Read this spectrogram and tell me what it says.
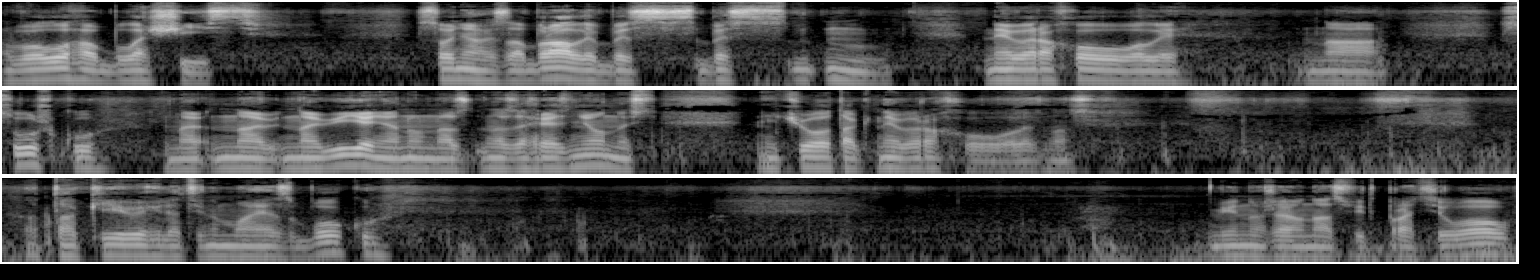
волога була 6. Сонях забрали без, без ну, не вираховували на сушку, на, на, на віяння, ну, на, на загрязненість. Нічого так не вираховували з нас. Отакий вигляд він має збоку. Він вже у нас відпрацював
